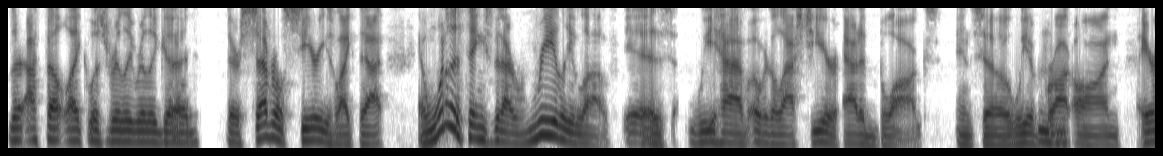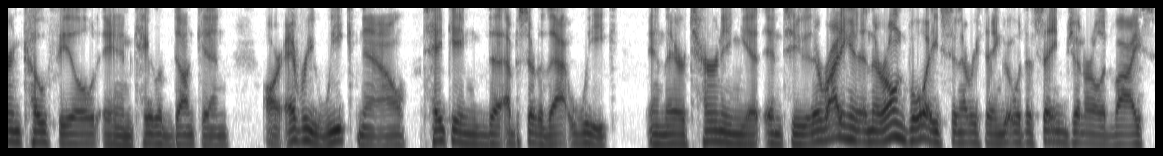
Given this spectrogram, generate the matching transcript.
that I felt like was really, really good. There are several series like that. And one of the things that I really love is we have over the last year added blogs. And so we have mm-hmm. brought on Erin Cofield and Caleb Duncan are every week now taking the episode of that week and they're turning it into they're writing it in their own voice and everything but with the same general advice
